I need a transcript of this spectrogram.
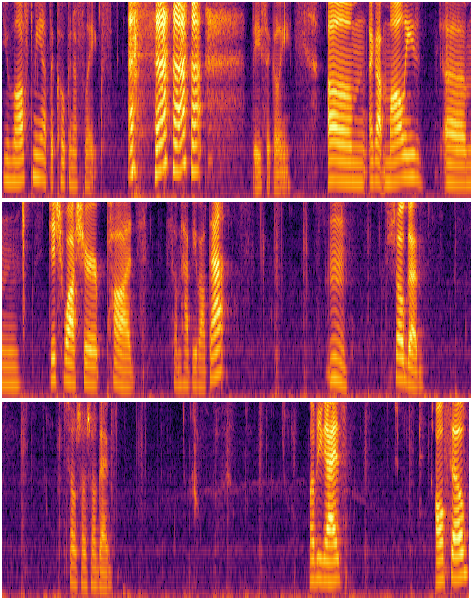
you lost me at the coconut flakes. basically. Um, I got Molly's um, dishwasher pods. So I'm happy about that. Mmm. So good. So, so, so good. Love you guys. Also,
